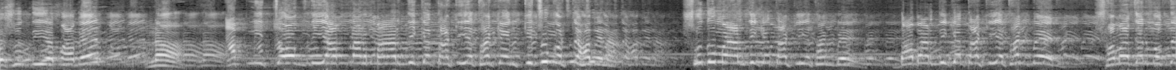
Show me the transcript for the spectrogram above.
ওষুধ দিয়ে পাবেন না। আপনি চোখ দিয়ে আপনার মার দিকে তাকিয়ে থাকেন, কিছু করতে হবে না। শুধু মার দিকে তাকিয়ে থাকবেন, বাবার দিকে তাকিয়ে থাকবেন। সমাজের মধ্যে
